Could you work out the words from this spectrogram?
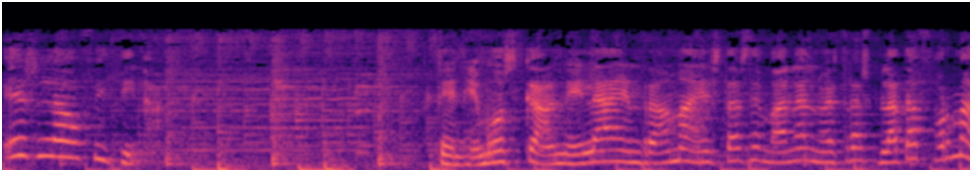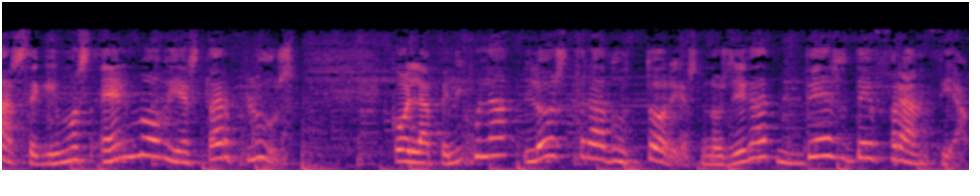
es la oficina. Tenemos canela en rama esta semana en nuestras plataformas. Seguimos en Movistar Plus. Con la película Los Traductores nos llega desde Francia.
